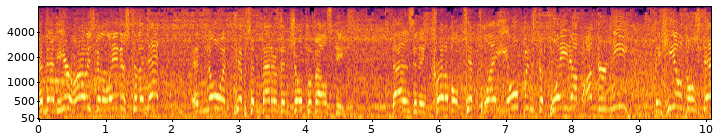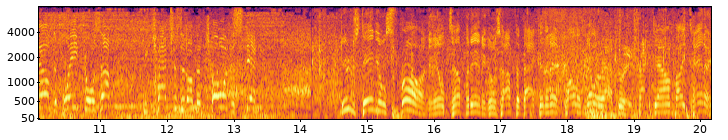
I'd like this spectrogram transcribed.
And then here, Harley's going to lay this to the net, and no one tips him better than Joe Pavelski. That is an incredible tip play. He opens the blade up underneath. The heel goes down, the blade goes up. He catches it on the toe of the stick. Here's Daniel Sprong, and he'll dump it in. It goes off the back of the net. Colin Miller after it. Tracked down by Tanev.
